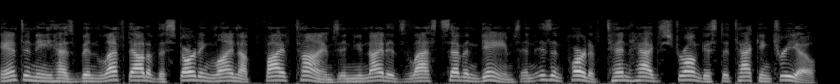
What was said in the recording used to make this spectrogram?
Antony has been left out of the starting lineup five times in United's last seven games and isn't part of Ten Hag's strongest attacking trio.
